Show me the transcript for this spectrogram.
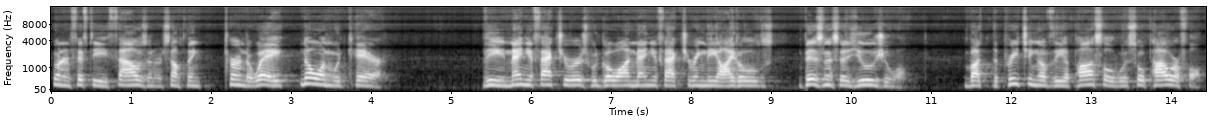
250,000 or something, turned away, no one would care. The manufacturers would go on manufacturing the idols, business as usual. But the preaching of the apostle was so powerful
